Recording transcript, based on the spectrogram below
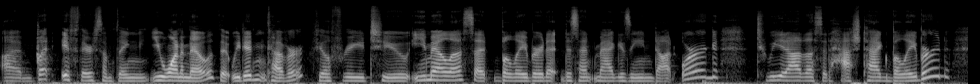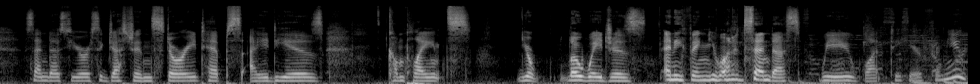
Um, but if there's something you want to know that we didn't cover, feel free to email us at belabored at dissentmagazine.org, tweet at us at hashtag belabored, send us your suggestions, story tips, ideas, complaints your low wages, anything you want to send us. We want to hear from you.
